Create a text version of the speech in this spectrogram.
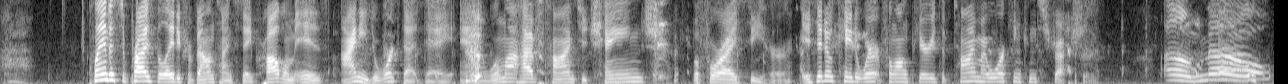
Plan to surprise the lady for Valentine's Day. Problem is, I need to work that day and will not have time to change before I see her. Is it okay to wear it for long periods of time? I work in construction. Oh no!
